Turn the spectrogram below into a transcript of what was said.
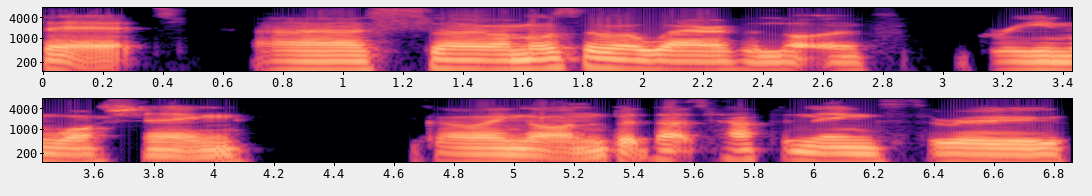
fit. Uh, so I'm also aware of a lot of greenwashing going on, but that's happening through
